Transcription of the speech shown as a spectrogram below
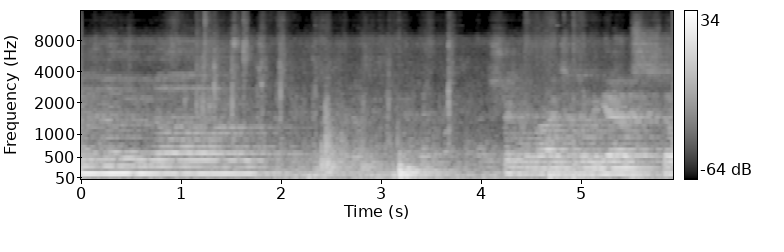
إلا الله Straighten the lines, fill the gaps, so.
